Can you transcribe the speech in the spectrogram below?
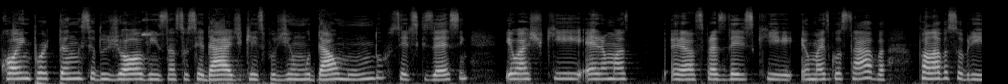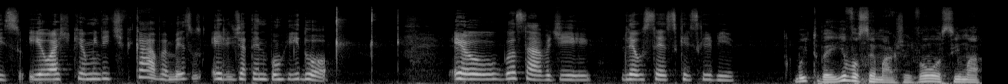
qual a importância dos jovens na sociedade, que eles podiam mudar o mundo se eles quisessem. Eu acho que era uma é, as frases deles que eu mais gostava falava sobre isso. E eu acho que eu me identificava, mesmo ele já tendo morrido, ó. Eu gostava de ler os textos que ele escrevia. Muito bem. E você, Marjorie? Vamos assim, uma,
